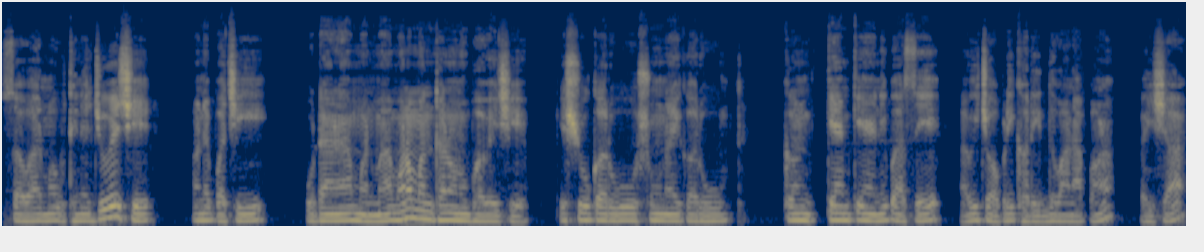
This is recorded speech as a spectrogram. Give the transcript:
સવારમાં ઉઠીને જુએ છે અને પછી પોતાના મનમાં મનોમંથન અનુભવે છે કે શું કરવું, શું નહીં કરવું, કમ- કે એની પાસે આવી ચોપડી ખરીદવાના પણ પૈસા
